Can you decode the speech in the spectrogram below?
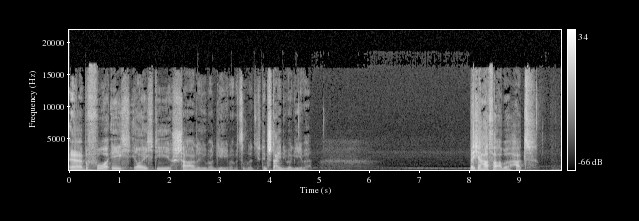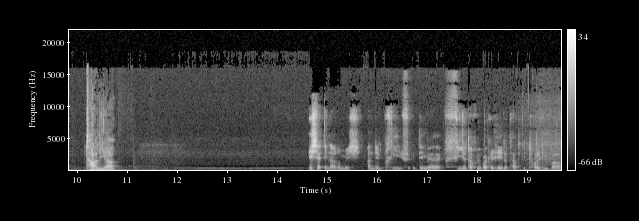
Äh, bevor ich euch die Schale übergebe, beziehungsweise den Stein übergebe. Welche Haarfarbe hat Talia? Ich erinnere mich an den Brief, in dem er viel darüber geredet hat, wie toll die war.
